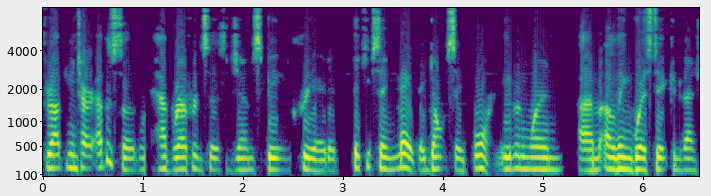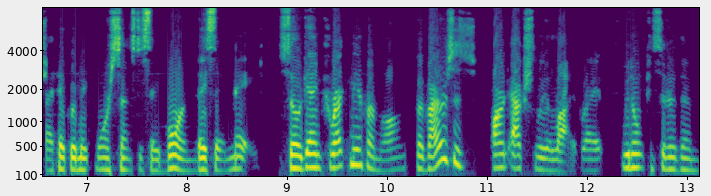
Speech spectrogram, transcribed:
throughout the entire episode, we have references to gems being created. They keep saying made. They don't say born. Even when um, a linguistic convention, I think, would make more sense to say born, they say made. So again, correct me if I'm wrong, but viruses aren't actually alive, right? We don't consider them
